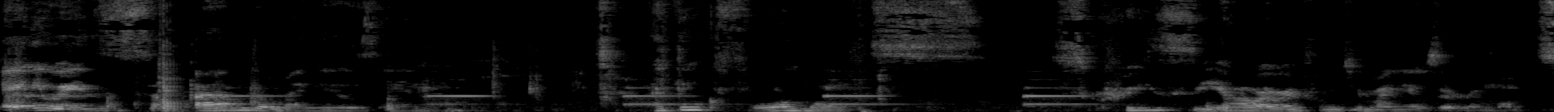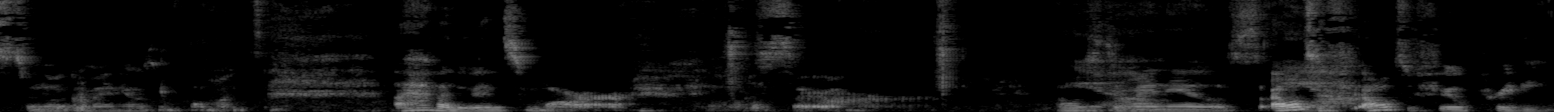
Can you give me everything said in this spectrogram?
Anyways, I haven't done my nails in I think four months. It's crazy how I went from doing my nails every month to not doing my nails in four months. I have an event tomorrow, so I want to do my nails. I want to. I want to feel pretty.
